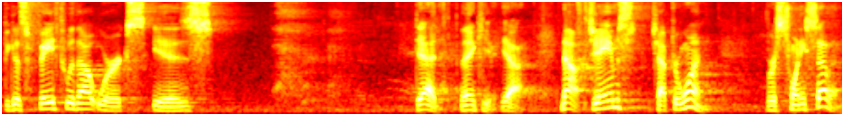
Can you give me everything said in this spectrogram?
because faith without works is dead. Thank you. Yeah. Now, James chapter 1, verse 27.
